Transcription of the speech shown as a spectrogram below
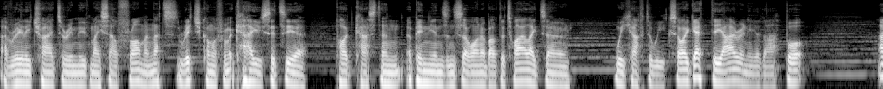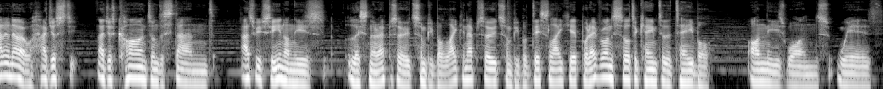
I've really tried to remove myself from, and that's rich coming from a guy who sits here podcasting opinions and so on about the Twilight Zone week after week. So I get the irony of that, but I don't know. I just I just can't understand as we've seen on these listener episodes, some people like an episode, some people dislike it, but everyone sort of came to the table on these ones with,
